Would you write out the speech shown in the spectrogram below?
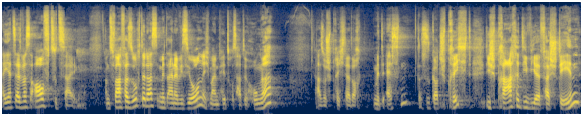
er jetzt etwas aufzuzeigen. Und zwar versucht er das mit einer Vision. Ich meine, Petrus hatte Hunger, also spricht er doch mit Essen. Das ist Gott spricht, die Sprache, die wir verstehen.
